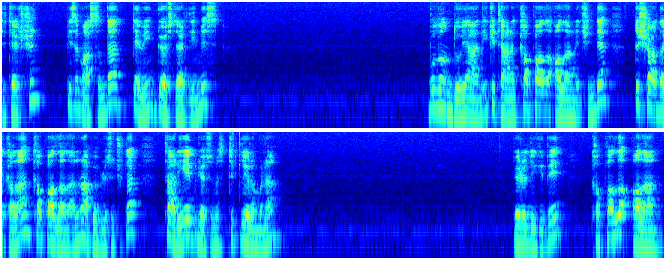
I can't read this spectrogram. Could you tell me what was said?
Detection bizim aslında demin gösterdiğimiz bulunduğu yani iki tane kapalı alan içinde dışarıda kalan kapalı alanı ne yapabiliyorsunuz çocuklar? tarayabiliyorsunuz. Tıklıyorum buna. Görüldüğü gibi kapalı alan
